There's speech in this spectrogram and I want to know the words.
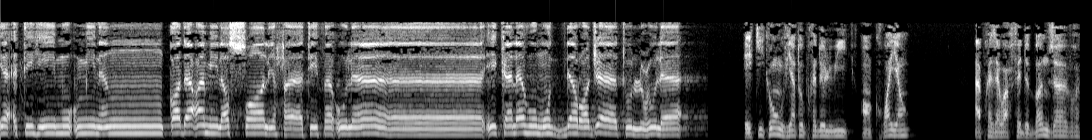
ياته مؤمنا قد عمل الصالحات فاولئك لهم الدرجات العلى Et quiconque vient auprès de lui en croyant, après avoir fait de bonnes œuvres,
